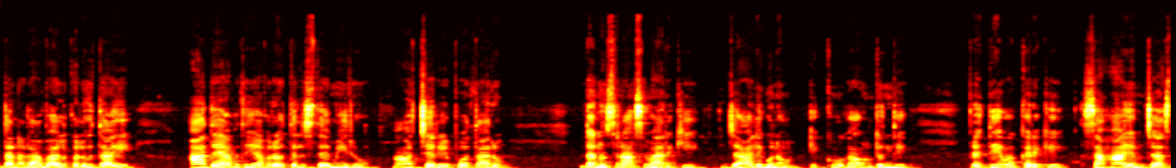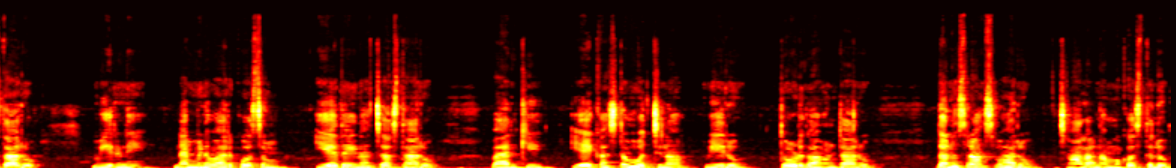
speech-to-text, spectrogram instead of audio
ధనలాభాలు కలుగుతాయి. ఆ దేవత ఎవరో తెలిస్తే మీరు ఆశ్చర్యపోతారు. ధనుసు రాశి వారికి జాలి గుణం ఎక్కువగా ఉంటుంది. ప్రతి ఒక్కరికి సహాయం చేస్తారు. వీరిని నమ్మిన వారి కోసం ఏదైనా చేస్తారు. వారికి ఏ కష్టం వచ్చినా వీరు తోడుగా ఉంటారు. ధనుసు రాశి వారు చాలా నమ్మకస్తులు.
